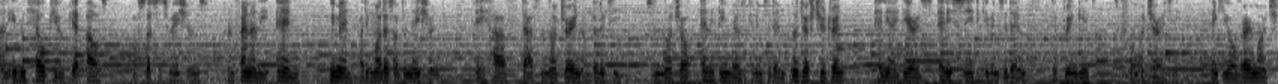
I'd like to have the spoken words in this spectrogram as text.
and even help you get out of such situations. And finally, N, women are the mothers of the nation. They have that nurturing ability to nurture anything that's given to them, not just children, any ideas, any seed given to them, they bring it to full maturity. Thank you all very much.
